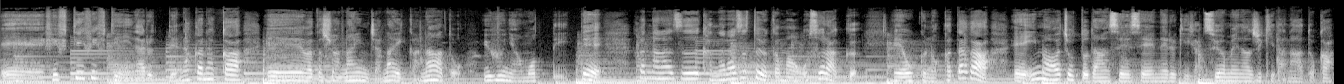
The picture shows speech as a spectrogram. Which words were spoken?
えー、50-50になるってなかなか、えー、私はないんじゃないかなというふうに思っていて必ず必ずというかまあおそらく、えー、多くの方が、えー、今はちょっと男性性エネルギーが強めの時期だなとか、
